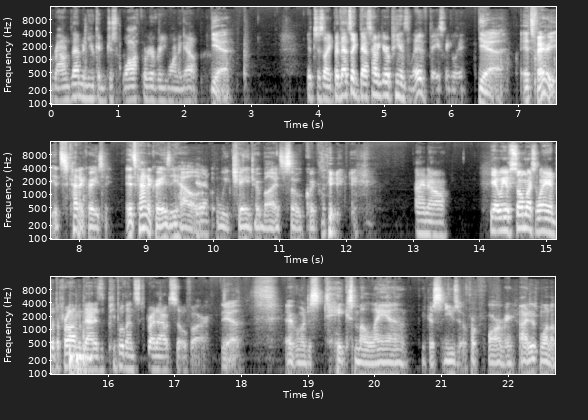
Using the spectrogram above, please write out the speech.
around them and you can just walk wherever you want to go. yeah, It's just like, but that's like that's how Europeans live basically. yeah. It's very, it's kind of crazy. It's kind of crazy how Yeah. we change our minds so quickly. I know. Yeah, we have so much land, but the problem with that is people then spread out so far. yeah, everyone just takes my land, and just use it for farming. I just want to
